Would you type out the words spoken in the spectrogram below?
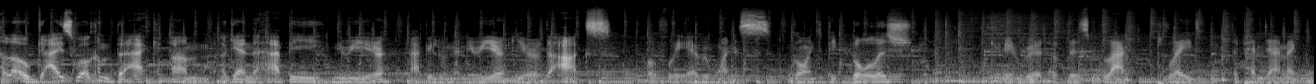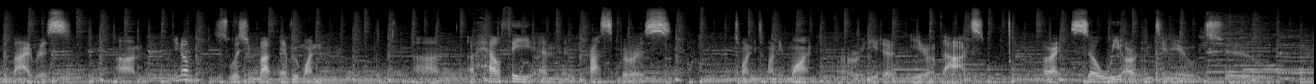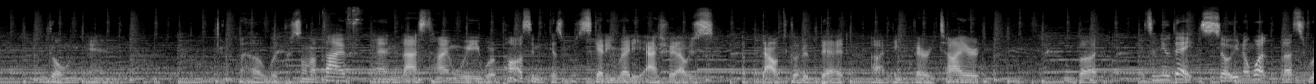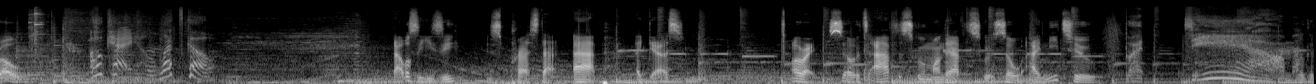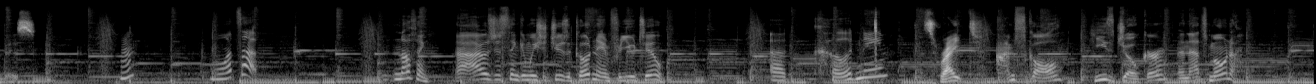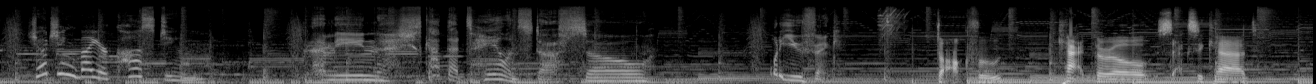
Hello, guys. Welcome back. Um, again, happy New Year, happy Lunar New Year, Year of the Ox. Hopefully, everyone is going to be bullish, getting rid of this black plague, the pandemic, the virus. Um, you know, just wishing about everyone um, a healthy and prosperous 2021 or either Year of the Ox. All right, so we are continuing to going in uh, with Persona 5, and last time we were pausing because we are just getting ready. Actually, I was about to go to bed. I've been very tired, but it's a new day, so you know what? Let's roll. Okay, let's go. That was easy. Just press that app, I guess. All right, so it's after school, Monday after school, so I need to But damn! look at this. Hmm? What's up? Nothing. I I was just thinking we should choose a code name for you too. A code name? That's right. I'm Skull, he's Joker, and that's Mona. Judging by your costume, I mean, she's got that tail and stuff, so. What do you think? Dog food, cat girl, sexy cat,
